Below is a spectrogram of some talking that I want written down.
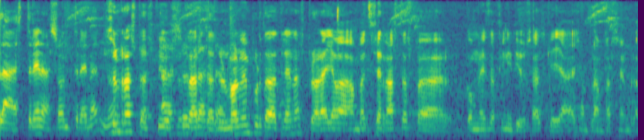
les trenes, són trenes, no? Són rastes, tio, Ah, són són rastes. rastes. Normalment portava trenes, però ara ja em vaig fer rastes per, com més definitiu, saps? Que ja és en plan per sempre.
